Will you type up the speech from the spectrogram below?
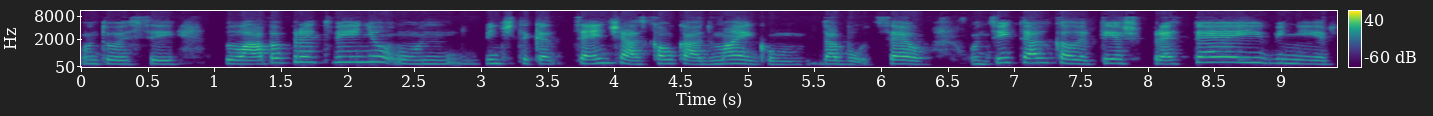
un tu esi laba pret viņu, un viņš cenšas kaut kādu maigumu dabūt sev. Un citi atkal ir tieši pretēji, viņi ir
